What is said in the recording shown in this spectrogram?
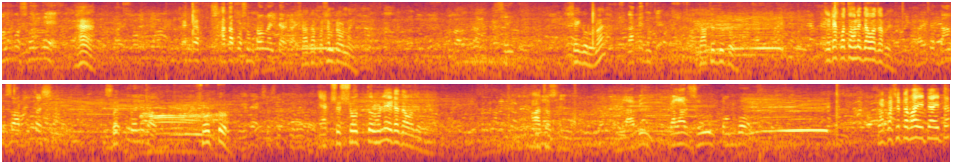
মানে হ্যাঁ। একটা সাদা পশমটাও নাই তার গায়ে। সাদা পশমটাও নাই। সেই সেই গরু না? রাতে দুটো। দাঁতে দুটো। এটা কত হলে দেওয়া যাবে? ভাই দাম সব পঁচাশি। সত্তর একশো সত্তর হলে এটা দেওয়া যাবে। আচ্ছা। লাভি কালার ঝুল কম্বল। তার পাশেরটা ভাই এটা এটা?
